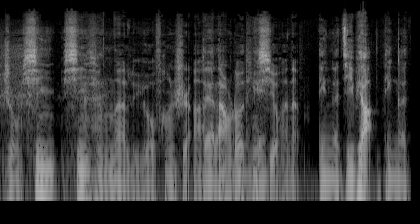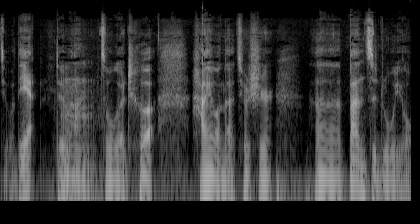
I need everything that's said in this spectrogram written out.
这种新新型的旅游方式啊，对大伙儿都挺喜欢的。订个机票，订个酒店，对吧？嗯租个车，还有呢，就是，嗯、半自助游。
